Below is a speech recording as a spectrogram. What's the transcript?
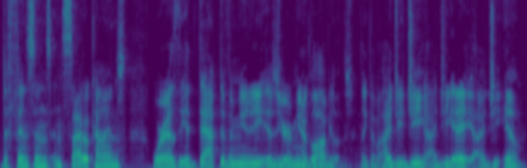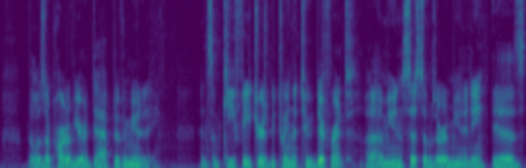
defensins, and cytokines, whereas the adaptive immunity is your immunoglobulins. Think of IgG, IgA, IgM. Those are part of your adaptive immunity. And some key features between the two different uh, immune systems or immunity is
